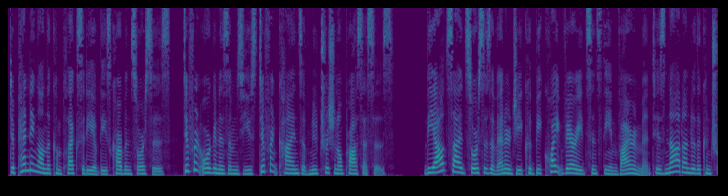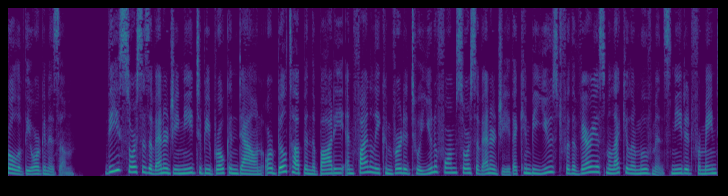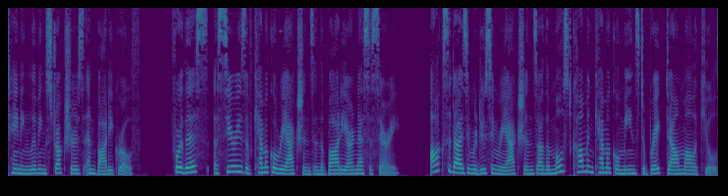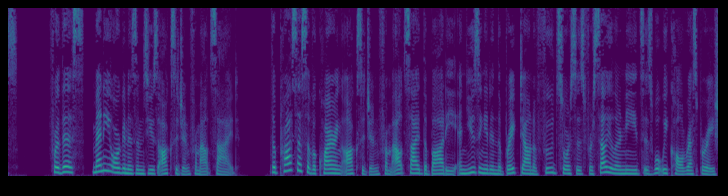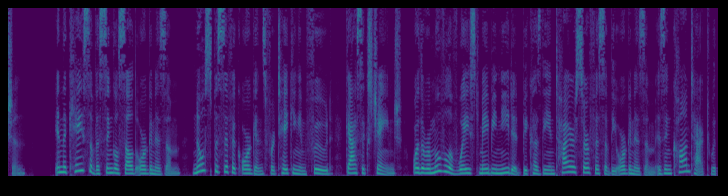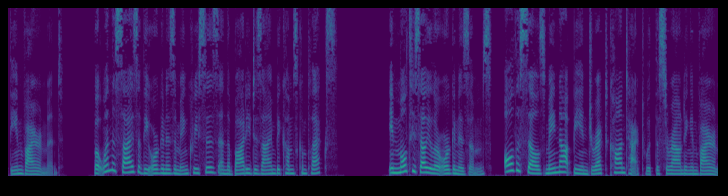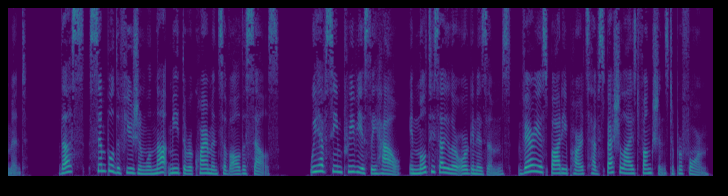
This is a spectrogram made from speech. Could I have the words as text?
Depending on the complexity of these carbon sources, different organisms use different kinds of nutritional processes. The outside sources of energy could be quite varied since the environment is not under the control of the organism. These sources of energy need to be broken down or built up in the body and finally converted to a uniform source of energy that can be used for the various molecular movements needed for maintaining living structures and body growth. For this, a series of chemical reactions in the body are necessary. Oxidizing reducing reactions are the most common chemical means to break down molecules. For this, many organisms use oxygen from outside. The process of acquiring oxygen from outside the body and using it in the breakdown of food sources for cellular needs is what we call respiration. In the case of a single-celled organism, no specific organs for taking in food, gas exchange, or the removal of waste may be needed because the entire surface of the organism is in contact with the environment. But when the size of the organism increases and the body design becomes complex? In multicellular organisms, all the cells may not be in direct contact with the surrounding environment. Thus, simple diffusion will not meet the requirements of all the cells. We have seen previously how, in multicellular organisms, various body parts have specialized functions to perform.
